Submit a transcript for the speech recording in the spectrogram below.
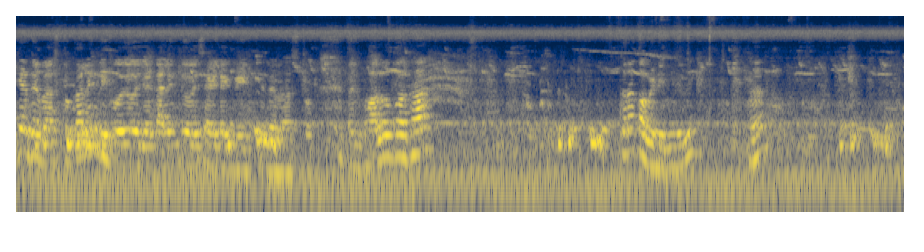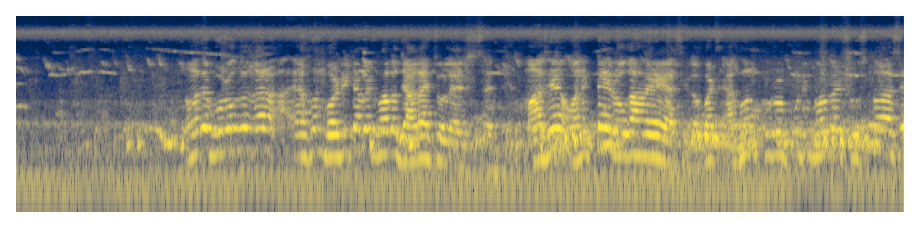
খেতে ব্যস্ত। কালিন্দি কালিন্দি ওই সাইডে খেতে ব্যস্ত। ভালো কথা। তোরা দিবি হ্যাঁ? আমাদের বুড়ো কাকার এখন বডিটা বেশ ভালো জায়গায় চলে এসেছে। মাঝে অনেকটাই রোগা হয়ে গেছিল বাট এখন পুরোপুরি ভাবে সুস্থ আছে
